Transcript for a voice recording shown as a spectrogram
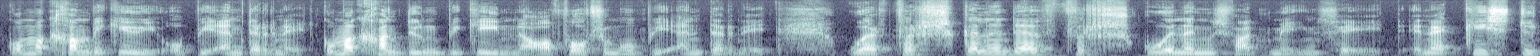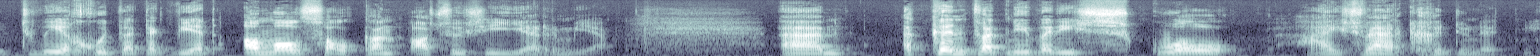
Kom ek gaan bietjie op die internet. Kom ek gaan doen bietjie navorsing op die internet oor verskillende verskonings wat mense het. En ek kies toe twee goed wat ek weet almal sal kan assosieer mee. Um 'n kind wat nie by die skool huiswerk gedoen het nie.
